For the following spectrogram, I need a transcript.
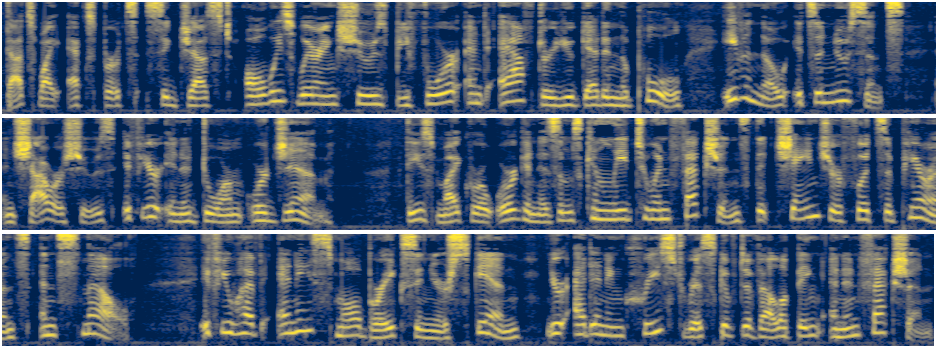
That's why experts suggest always wearing shoes before and after you get in the pool, even though it's a nuisance, and shower shoes if you're in a dorm or gym. These microorganisms can lead to infections that change your foot's appearance and smell. If you have any small breaks in your skin, you're at an increased risk of developing an infection.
